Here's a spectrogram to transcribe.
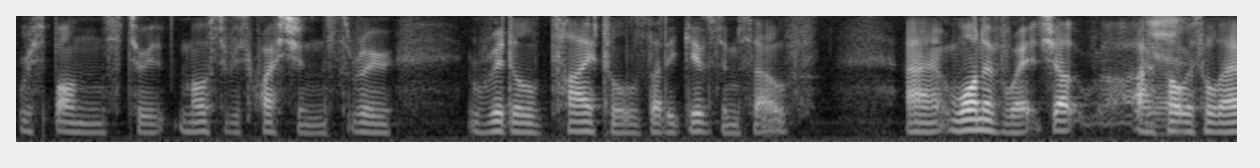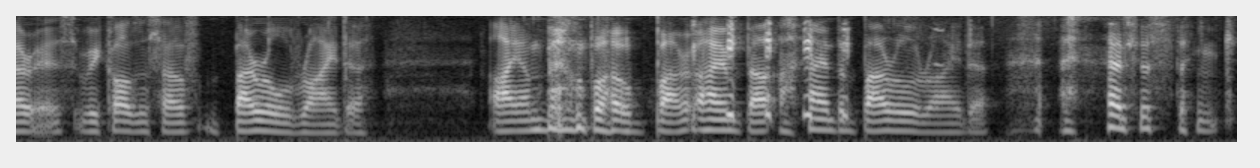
responds to most of his questions through riddled titles that he gives himself. Uh, one of which I, I Yeah. thought was hilarious. He calls himself Barrel Rider. I am Bilbo. Bar- I am. Ba- I am the Barrel Rider. I just think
